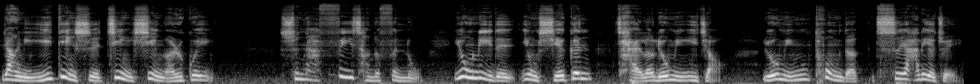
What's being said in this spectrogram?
让你一定是尽兴而归。”孙娜非常的愤怒，用力的用鞋跟踩了刘明一脚。刘明痛得呲牙咧嘴，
